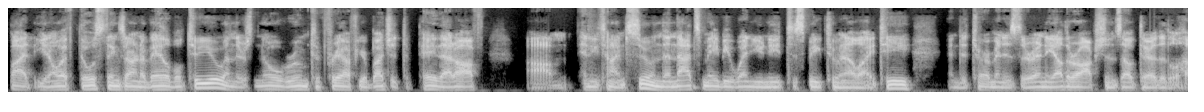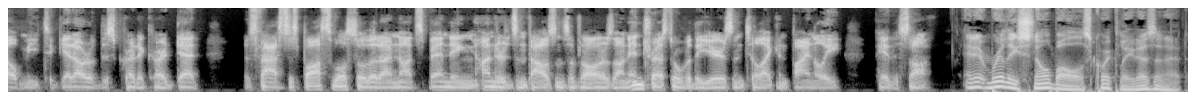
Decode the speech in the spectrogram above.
But you know, if those things aren't available to you and there's no room to free off your budget to pay that off um, anytime soon, then that's maybe when you need to speak to an LIT and determine is there any other options out there that'll help me to get out of this credit card debt as fast as possible so that I'm not spending hundreds and thousands of dollars on interest over the years until I can finally pay this off. And it really snowballs quickly, doesn't it?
